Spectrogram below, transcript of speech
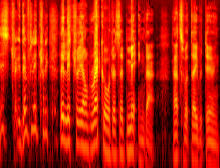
it's true. They've literally, they're literally on record as admitting that. That's what they were doing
